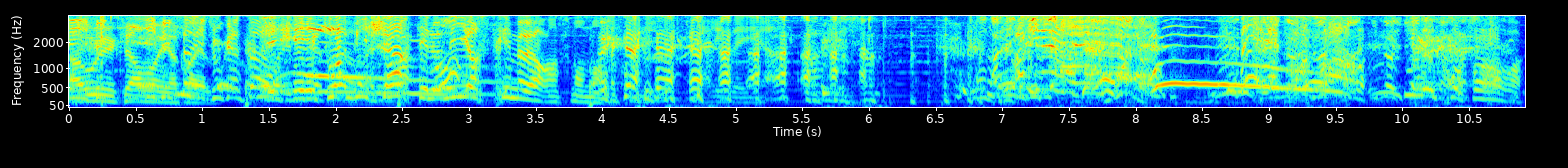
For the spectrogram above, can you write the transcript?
Ah oui, clairement, il joue qu'à ça. Et, toi Bichard, t'es le meilleur streamer en ce moment. Inox, il arrive à- Inox, il est trop Fort.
